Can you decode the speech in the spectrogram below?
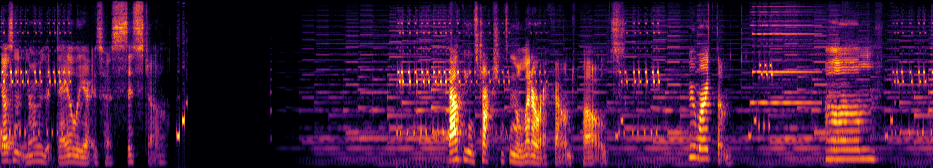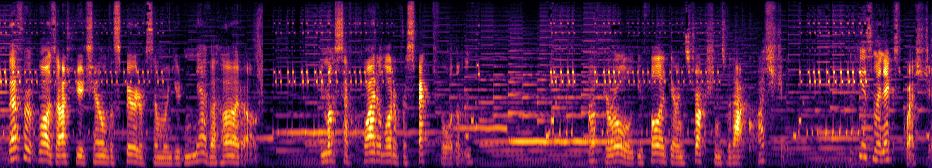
Doesn't know that Dahlia is her sister. About the instructions in the letter I found, Pearls. Who wrote them? Um, whoever it was asked you to channel the spirit of someone you'd never heard of. You must have quite a lot of respect for them. After all, you followed their instructions without question. Here's my next question.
